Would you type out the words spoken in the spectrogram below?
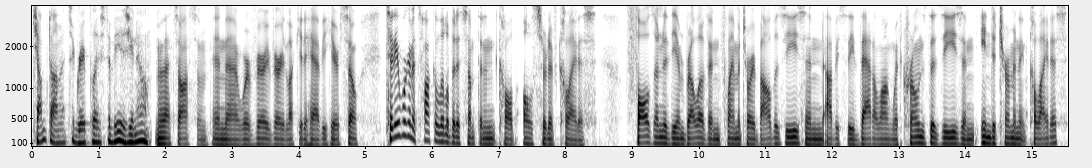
jumped on it. It's a great place to be, as you know. Well, that's awesome. And uh, we're very, very lucky to have you here. So today we're going to talk a little bit of something called ulcerative colitis falls under the umbrella of inflammatory bowel disease, and obviously that, along with Crohn's disease and indeterminate colitis,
